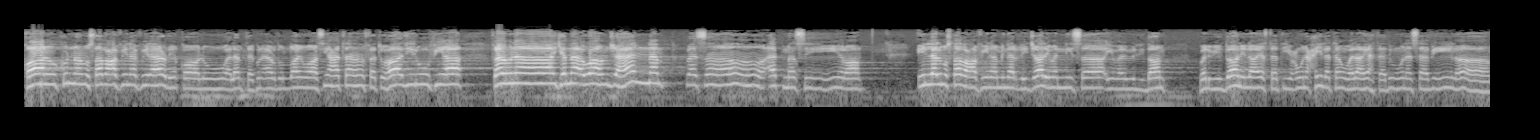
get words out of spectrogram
قالوا كنا مستضعفين في الأرض. قالوا ولم تكن أرض الله واسعة فتهاجروا فيها؟ فأولئك مأواهم جهنم فساءت مصيرا. إلا المستضعفين من الرجال والنساء والولدان والولدان لا يستطيعون حيلة ولا يهتدون سبيلا.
